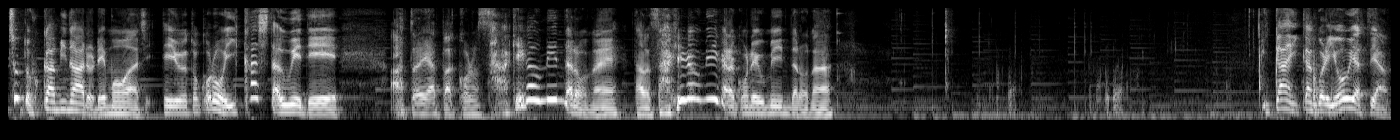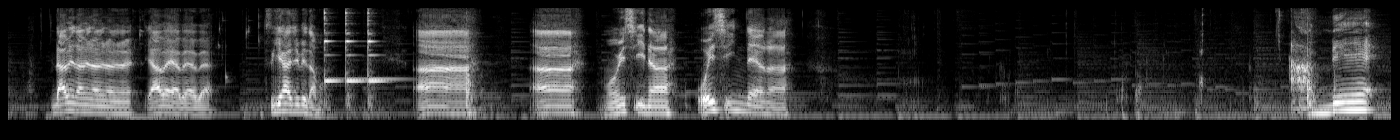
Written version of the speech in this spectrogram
ちょっと深みのあるレモン味っていうところを活かした上で、あとやっぱこの酒がうめえんだろうね。多分酒がうめえからこれうめえんだろうな。いかんいかん、これ酔うやつやん。ダメダメダメダメ。やばいやばいやばい。次始めたもん。あー、あー、美味しいな。美味しいんだよな。あ、めえ。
